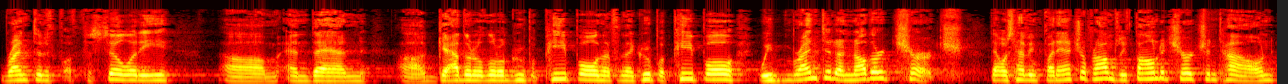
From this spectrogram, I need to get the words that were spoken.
rented a facility, um, and then uh, gathered a little group of people. And then from that group of people, we rented another church that was having financial problems. We found a church in town.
